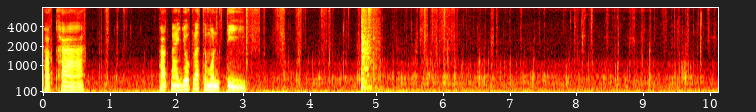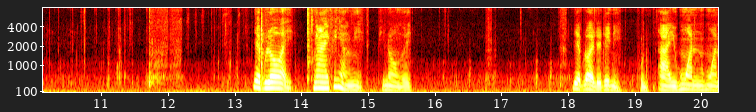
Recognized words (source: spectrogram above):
ผักขา ผักนายกรัฐมนตรีเรียบร้อย ง่ายขึ้นอย่างนี่ พี่น้องเอ้ยเรียบร้อยเลยด้นี่พุ่นอายหวนหวน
